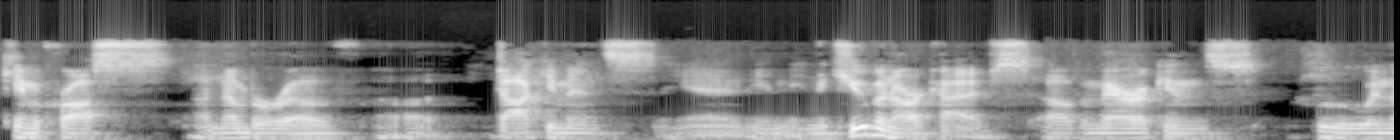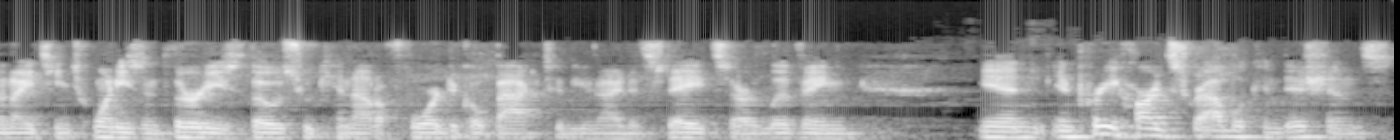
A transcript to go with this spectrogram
came across a number of documents in, in, in, the Cuban archives of Americans who, in the 1920s and 30s, those who cannot afford to go back to the United States are living in, in pretty hard scrabble conditions.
